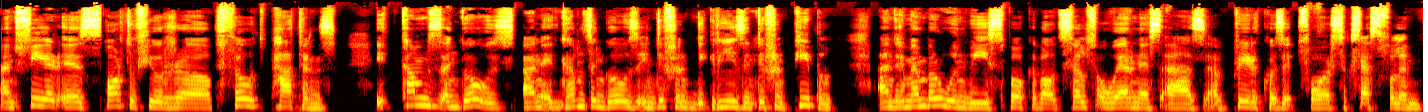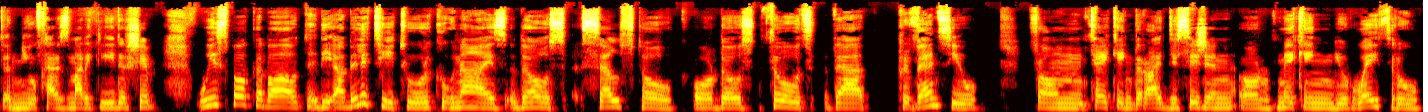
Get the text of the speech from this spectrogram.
And fear is part of your uh, thought patterns. It comes and goes and it comes and goes in different degrees in different people. And remember when we spoke about self-awareness as a prerequisite for successful and neo charismatic leadership, we spoke about the ability to recognize those self-talk or those thoughts that prevents you from taking the right decision or making your way through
